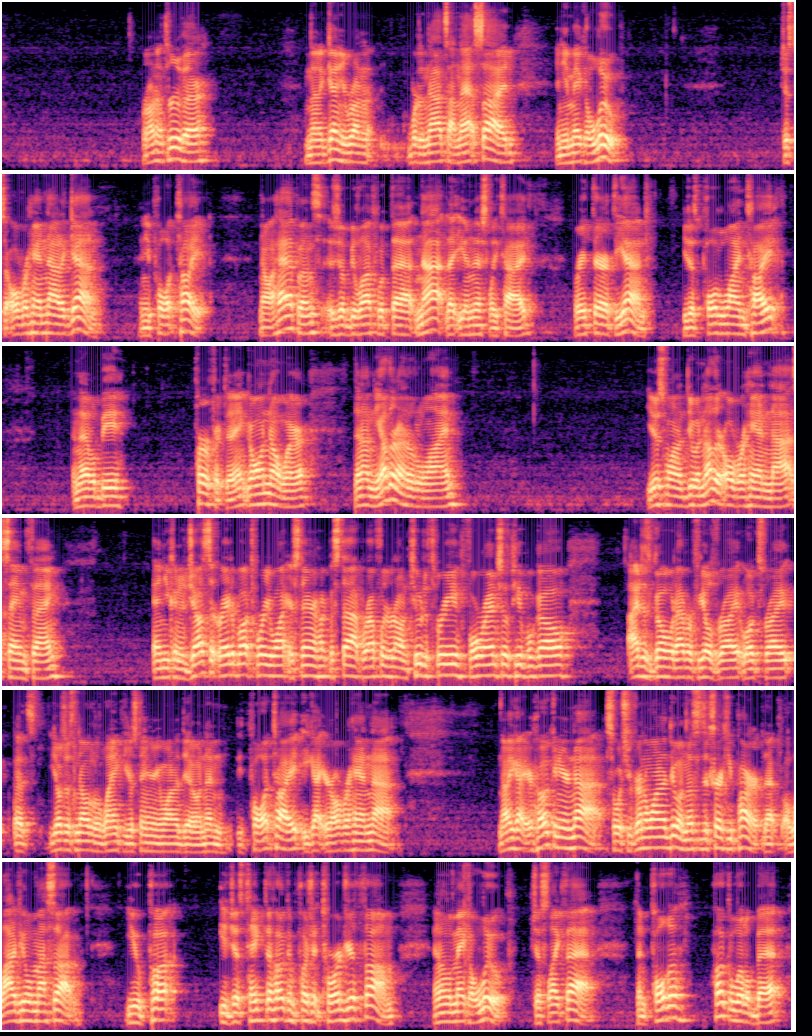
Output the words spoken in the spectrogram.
run it through there, and then again you run it where the knot's on that side, and you make a loop. Just an overhand knot again, and you pull it tight. Now what happens is you'll be left with that knot that you initially tied right there at the end. You just pull the line tight, and that'll be perfect. It ain't going nowhere. Then on the other end of the line, you just want to do another overhand knot, same thing. And you can adjust it right about to where you want your stinger hook to stop, roughly around two to three, four inches people go. I just go whatever feels right, looks right. That's you'll just know the length of your stinger you want to do. And then you pull it tight, you got your overhand knot. Now you got your hook and your knot. So what you're gonna want to do, and this is the tricky part that a lot of people mess up, you put you just take the hook and push it towards your thumb and it'll make a loop just like that. Then pull the hook a little bit,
